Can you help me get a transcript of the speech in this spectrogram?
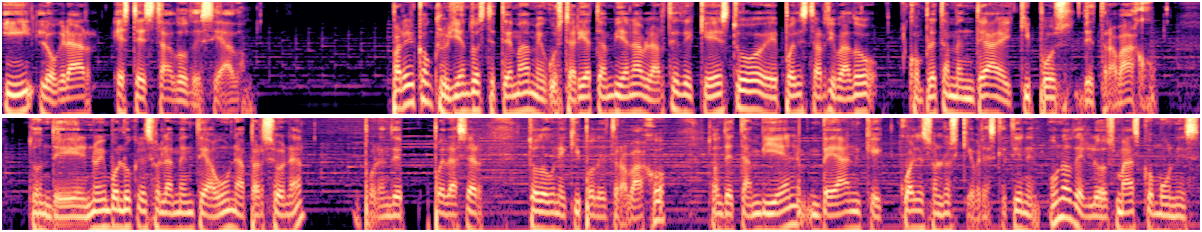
y lograr este estado deseado. Para ir concluyendo este tema, me gustaría también hablarte de que esto eh, puede estar llevado completamente a equipos de trabajo donde no involucre solamente a una persona, por ende pueda ser todo un equipo de trabajo, donde también vean que cuáles son los quiebres que tienen. Uno de los más comunes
